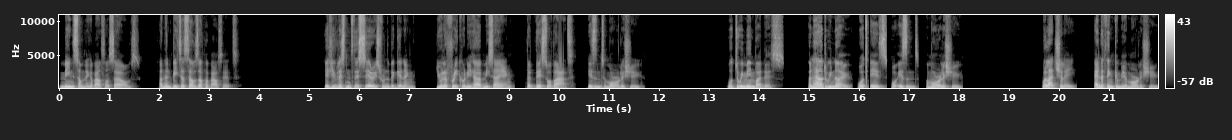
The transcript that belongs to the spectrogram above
mean something about ourselves, and then beat ourselves up about it. If you've listened to this series from the beginning, you will have frequently heard me saying that this or that isn't a moral issue. What do we mean by this? And how do we know what is or isn't a moral issue? Well, actually, anything can be a moral issue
